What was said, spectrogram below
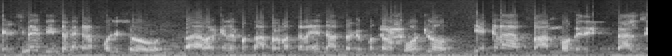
తెలిసిందే. దీంతో అక్కడ పోలీసు వర్గాలు మొత్తం అప్రమత్తమై దాంతో మొత్తం కోర్టులో ఎక్కడ బాంబు బెదిరింపు కాల్సి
